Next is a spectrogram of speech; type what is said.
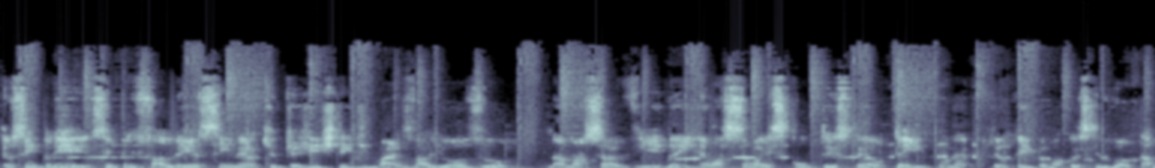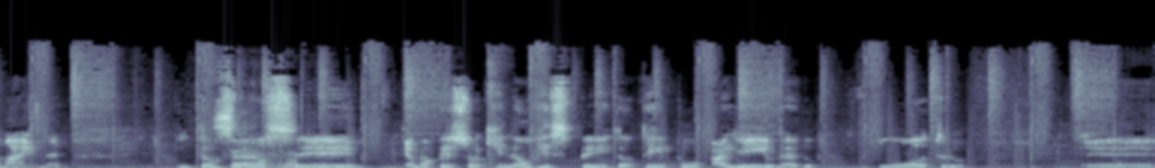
eu sempre, sempre falei assim, né? Que o que a gente tem de mais valioso na nossa vida em relação a esse contexto é o tempo, né? Porque o tempo é uma coisa que não volta mais, né? Então, certo. se você é uma pessoa que não respeita o tempo alheio, né, do, do outro, é,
